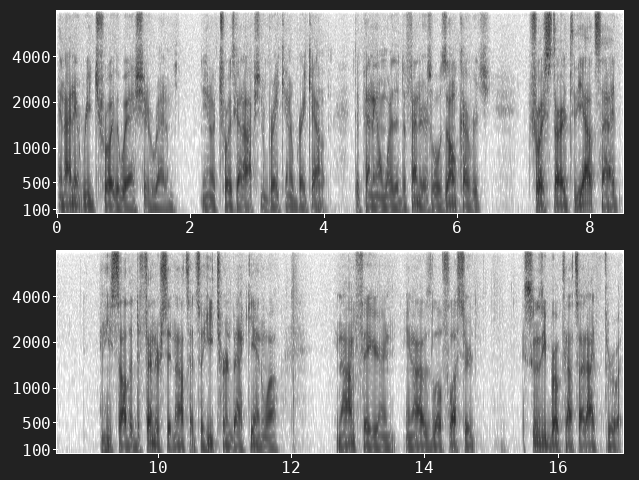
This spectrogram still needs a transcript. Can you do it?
And I didn't read Troy the way I should have read him. You know, Troy's got an option to break in or break out, depending on where the defender is. Well, zone coverage. Troy started to the outside, and he saw the defender sitting outside, so he turned back in. Well, you know, I'm figuring, you know, I was a little flustered. As soon as he broke outside, I threw it.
